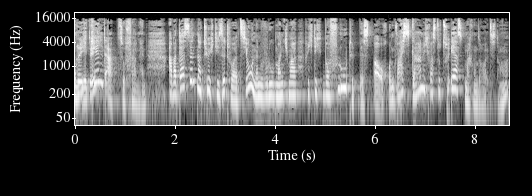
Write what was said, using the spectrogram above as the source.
um richtig. ihr Kind abzufangen. Aber das sind natürlich die Situationen, wo du manchmal richtig überflutet bist auch und weißt gar nicht, was du zuerst machen sollst. Ne?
